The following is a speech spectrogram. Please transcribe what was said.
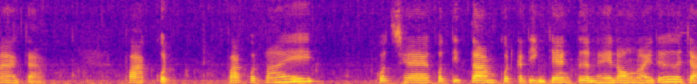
มาก ๆจ้ะฝากกดฝากกดไลค์กดแชร์ กดติดตามกดกระดิ่งแจ้งเตือนให้น้องหน่อยเด้อจ้ะ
